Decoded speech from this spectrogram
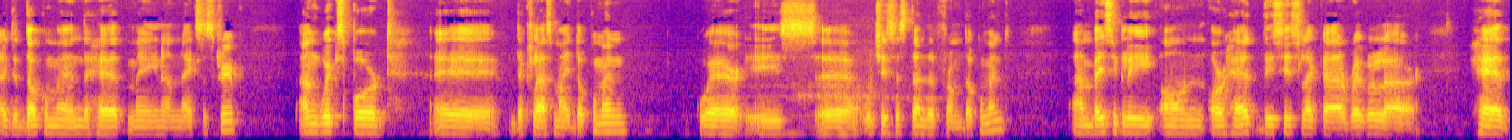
like the document, the head, main, and next script, and we export uh, the class my document, where is uh, which is extended from document, and basically on our head this is like a regular head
